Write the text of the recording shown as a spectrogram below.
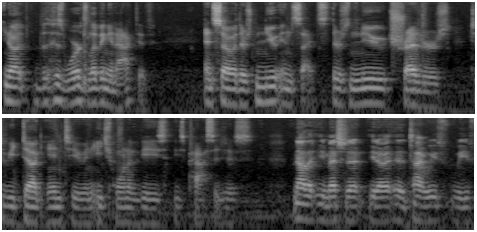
you know, the, His word's living and active. And so there's new insights, there's new treasures to be dug into in each one of these these passages. Now that you mention it, you know, in the time we've we've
